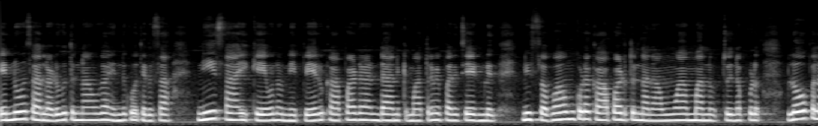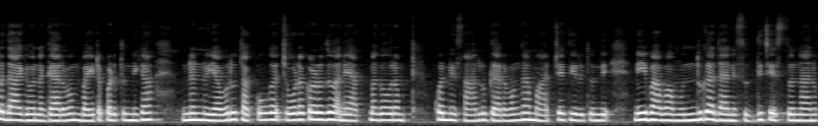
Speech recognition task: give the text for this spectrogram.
ఎన్నోసార్లు అడుగుతున్నావుగా ఎందుకో తెలుసా? నీ సాయి కేవలం నీ పేరు కాపాడడానికి మాత్రమే పనిచేయడం లేదు. నీ స్వభావం కూడా కాపాడుతున్నాను. అమ్మ చూసినప్పుడు లోపల దాగి ఉన్న గర్వం బయటపడుతుందిగా. నన్ను ఎవరు తక్కువగా చూడకూడదు అనే ఆత్మగౌరవం కొన్నిసార్లు గర్వంగా మార్చే తీరుతుంది. నీ బాబా ముందుగా దాన్ని శుద్ధి చేస్తున్నాను.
